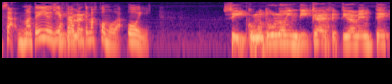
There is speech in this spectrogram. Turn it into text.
O sea, Matei hoy día está bastante más cómoda, hoy. Sí, como tú lo indicas, efectivamente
